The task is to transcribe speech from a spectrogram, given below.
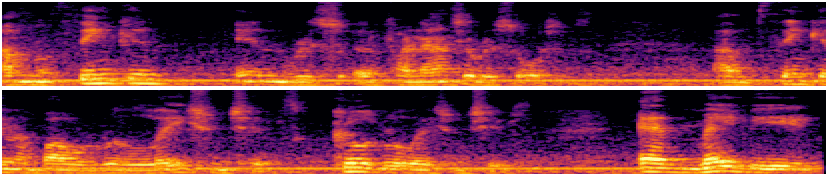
I'm not thinking in, res- in financial resources. I'm thinking about relationships, good relationships, and maybe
